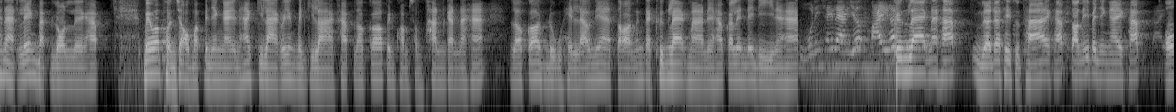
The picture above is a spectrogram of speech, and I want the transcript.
ขนาดเร่งแบบลนเลยครับ ไม่ว่าผลจะออกมาเป็นยังไงนะฮะกีฬาก็ยังเป็นกีฬาครับ แล้วก็เป็นความสัมพันธ์กันนะฮะ แล้วก็ดูเห็นแล้วเนี่ยตอนตั้งแต่ครึ่งแรกมาเนี่ยครับก็เล่นได้ดีนะฮะโอ้โหวันนี้ใช้แรงเยอะไปครัครึ่งแรกนะครับ เหลือนาทีสุดท้ายครับ ตอนนี้เป็นยังไงครับ โอ้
